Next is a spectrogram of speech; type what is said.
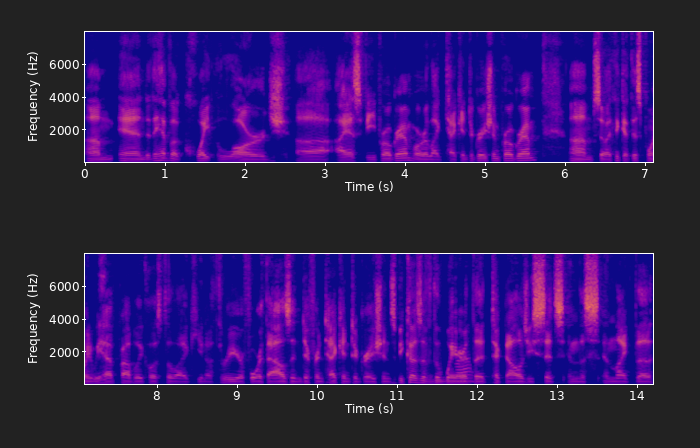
Um, and they have a quite large uh, ISV program or like tech integration program. Um, so I think at this point we have probably close to like you know three or four thousand different tech integrations because of the where wow. the technology sits in this in like the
